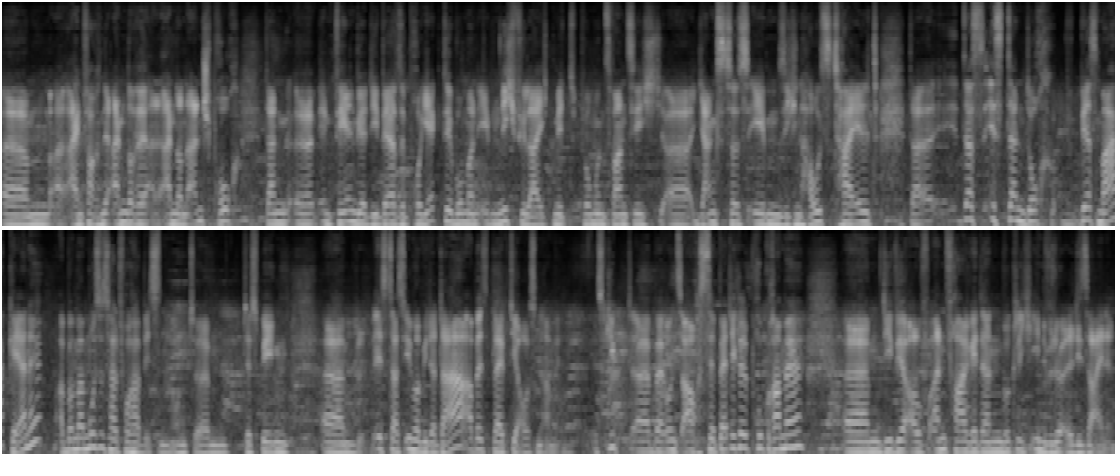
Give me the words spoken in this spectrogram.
ähm, einfach einen andere, anderen Anspruch, dann äh, empfehlen wir diverse Projekte, wo man eben nicht vielleicht mit 25 Youngsters eben sich ein Haus teilt. das ist dann doch, wer es mag, gerne, aber man muss es halt vorher wissen. Und ähm, deswegen ähm, ist das immer wieder da, aber es bleibt die Ausnahme. Es gibt bei uns auch Sabbatical-Programme, die wir auf Anfrage dann wirklich individuell designen.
